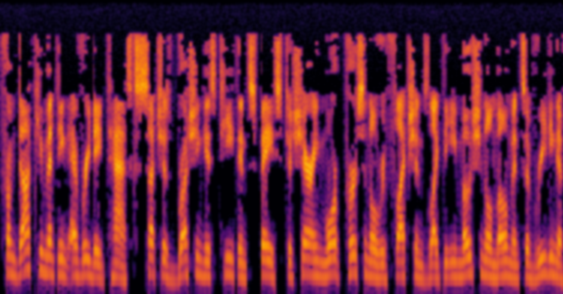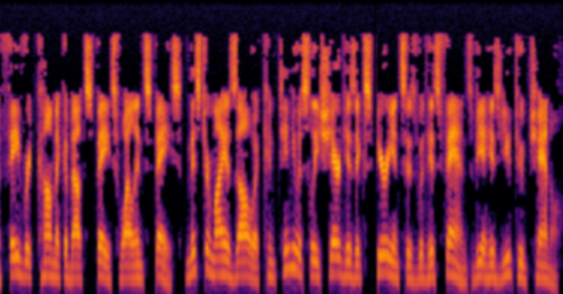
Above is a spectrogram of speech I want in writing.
From documenting everyday tasks such as brushing his teeth in space to sharing more personal reflections like the emotional moments of reading a favorite comic about space while in space, Mr. Maezawa continuously shared his experiences with his fans via his YouTube channel.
